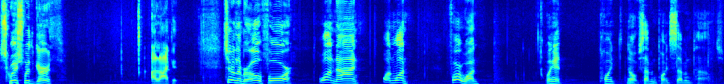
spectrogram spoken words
Squish with girth. I like it. Serial number 041911. Four one, Wing it point, no, 7.7 pounds.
